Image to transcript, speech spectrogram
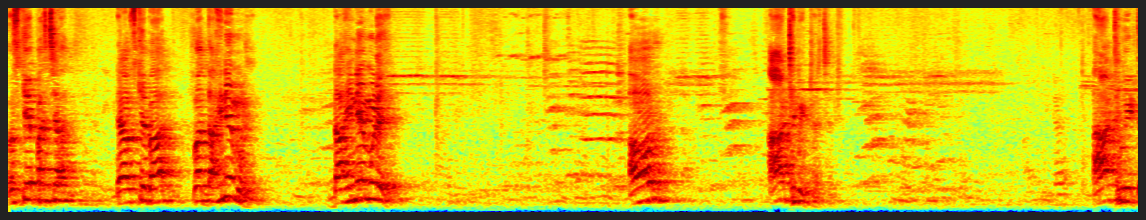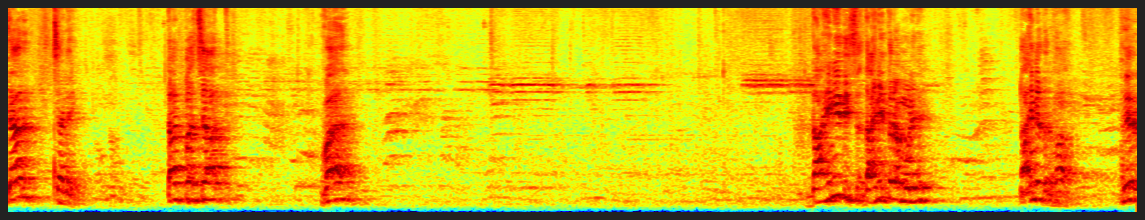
उसके पश्चात या उसके बाद वह दाहिने मुड़े दाहिने मुड़े और आठ मीटर चले। आठ मीटर चले। तत्पश्चात वह दाहिनी दिशा, दाहिनी तरफ़ मुड़े। दाहिने तरफ़ हाँ। फिर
